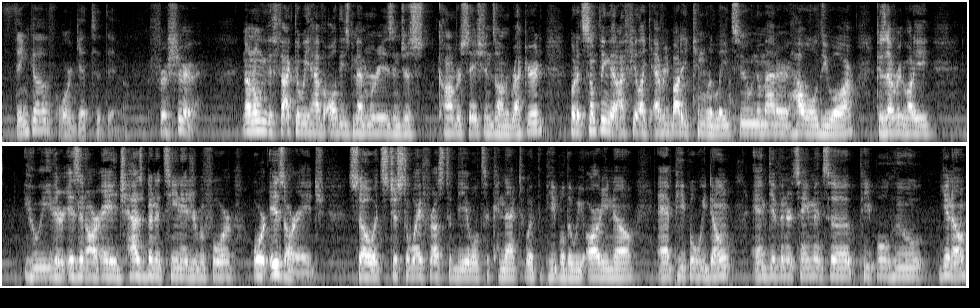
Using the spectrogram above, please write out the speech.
think of or get to do. For sure. Not only the fact that we have all these memories and just conversations on record, but it's something that I feel like everybody can relate to no matter how old you are. Because everybody who either isn't our age has been a teenager before or is our age. So it's just a way for us to be able to connect with the people that we already know and people we don't and give entertainment to people who, you know,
